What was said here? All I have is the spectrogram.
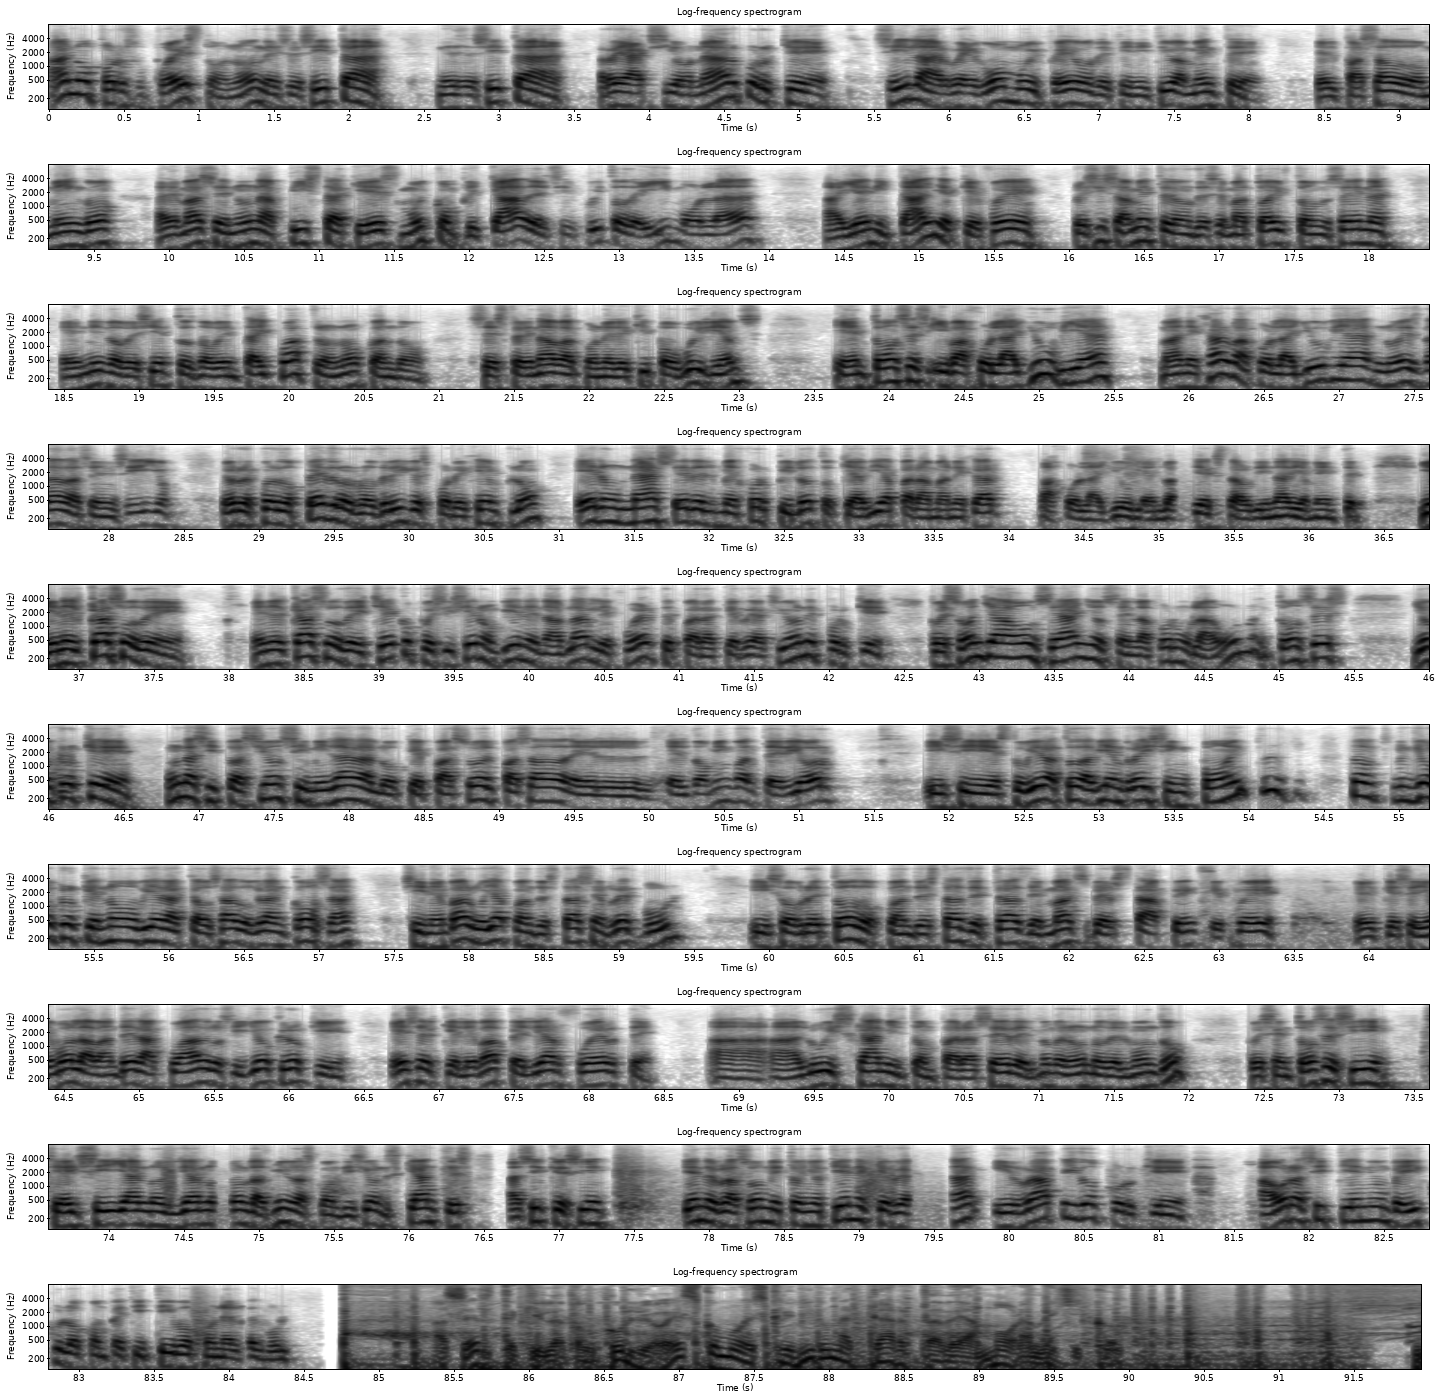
Ah, no, por supuesto, ¿no? Necesita, necesita reaccionar porque sí la regó muy feo definitivamente el pasado domingo, además en una pista que es muy complicada, el circuito de Imola, allá en Italia, que fue precisamente donde se mató a Ayrton Senna en 1994, ¿no? Cuando se estrenaba con el equipo Williams. Entonces, y bajo la lluvia, manejar bajo la lluvia no es nada sencillo. Yo recuerdo Pedro Rodríguez, por ejemplo, era un as, era el mejor piloto que había para manejar bajo la lluvia, lo hacía extraordinariamente. Y en el caso de, en el caso de Checo, pues hicieron bien en hablarle fuerte para que reaccione, porque pues son ya 11 años en la Fórmula 1, entonces yo creo que una situación similar a lo que pasó el pasado, el, domingo anterior, y si estuviera todavía en Racing Point, pues, yo creo que no hubiera causado gran cosa. Sin embargo, ya cuando estás en Red Bull y sobre todo cuando estás detrás de Max Verstappen, que fue el que se llevó la bandera a cuadros y yo creo que es el que le va a pelear fuerte a, a Lewis Hamilton para ser el número uno del mundo, pues entonces sí, sí, sí ya no, ya no son las mismas condiciones que antes. Así que sí, tiene razón, mi Toño, tiene que reaccionar y rápido porque ahora sí tiene un vehículo competitivo con el Red Bull. Hacer tequila, don Julio, es como escribir una carta de amor a México.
